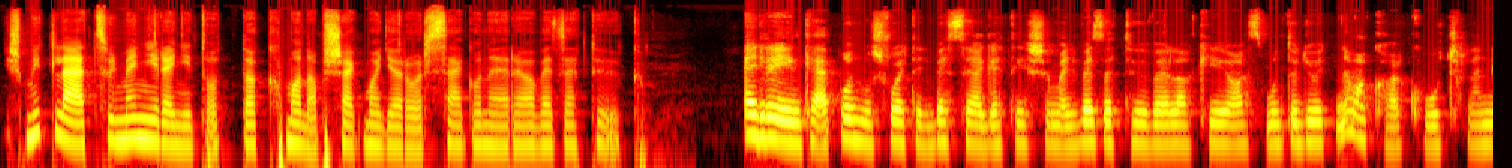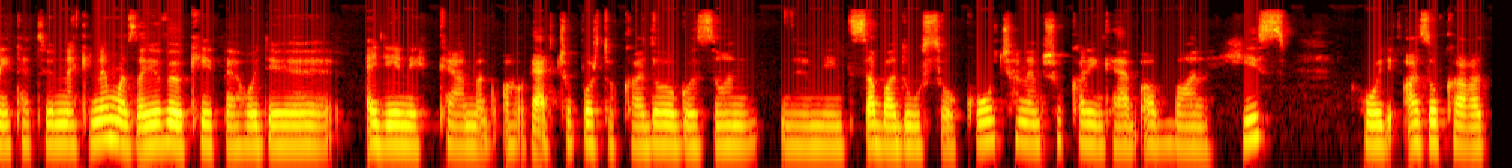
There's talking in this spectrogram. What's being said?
És mit látsz, hogy mennyire nyitottak manapság Magyarországon erre a vezetők? Egyre inkább, pont most volt egy beszélgetésem egy vezetővel, aki azt mondta, hogy ő nem akar coach lenni, tehát ő neki nem az a jövőképe, hogy egyénikkel, meg akár csoportokkal dolgozzon, mint szabadúszó coach, hanem sokkal inkább abban hisz, hogy azok a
